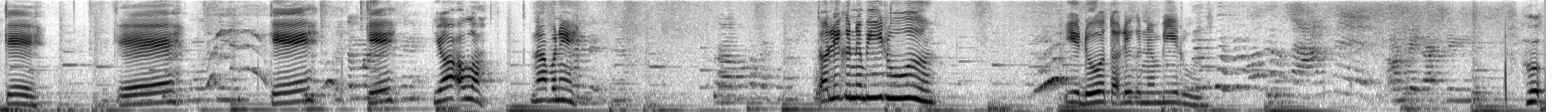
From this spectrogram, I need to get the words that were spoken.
Okey. Okey. Okey. Okey. Ya Allah. Kenapa ni? Tak boleh kena biru ke? Ya doh, tak boleh kena biru. Huh.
